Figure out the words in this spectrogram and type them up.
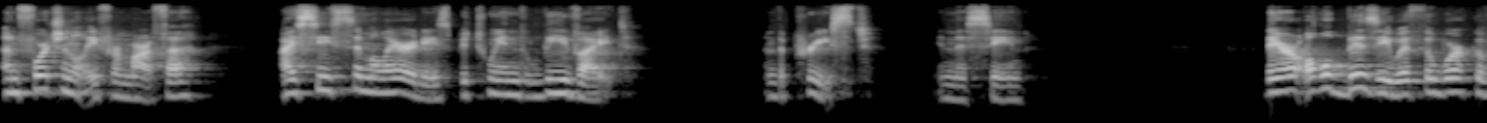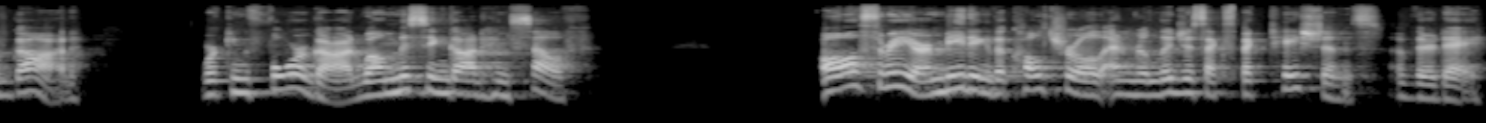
Unfortunately for Martha, I see similarities between the Levite and the priest in this scene. They are all busy with the work of God, working for God while missing God Himself. All three are meeting the cultural and religious expectations of their day.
